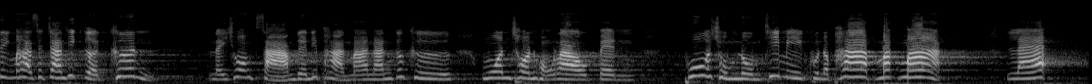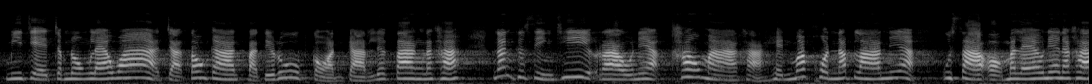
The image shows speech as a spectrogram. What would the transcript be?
สิ่งมหัศจรรย์ที่เกิดขึ้นในช่วง 3 เดือนที่ผ่านมานั้นก็คือ มวลชนของเราเป็นผู้ชุมนุมที่มีคุณภาพมาก ๆ และมีเจตจำนงแล้วว่าจะต้องการปฏิรูปก่อนการเลือกตั้งนะคะ นั่นคือสิ่งที่เราเนี่ยเข้ามาค่ะ เห็นว่าคนนับล้านเนี่ยอุตส่าห์ออกมาแล้วเนี่ยนะคะ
